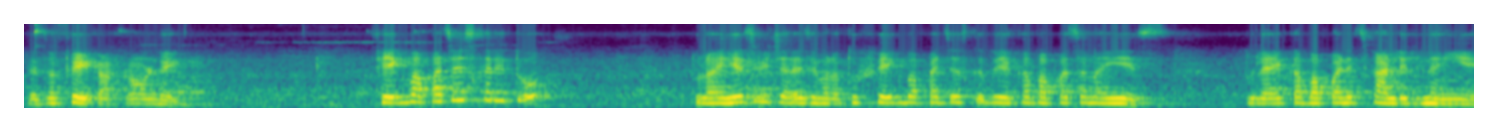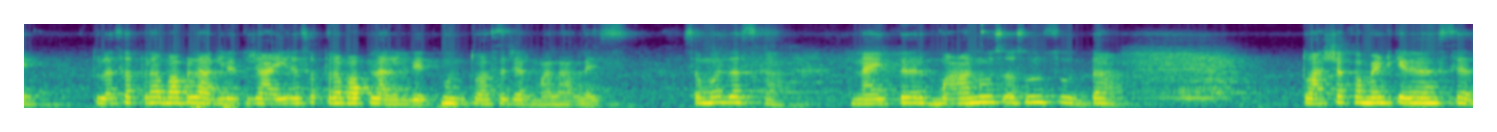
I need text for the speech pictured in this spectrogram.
त्याचा फेक अकाउंट आहे. फेक बापाचा आहेस का रे तू? तुला हेच विचारायचं आहे मला तू फेक बापाचा आहेस का? तू एका बापाचा नाही आहेस तुला एका बापानेच काढलेली नाही आहे तुला सतरा बाप लागले तुझ्या आईला सतरा बाप लागलेले आहेत म्हणून तू असं जन्माला आलायस. समजलंस का? नाहीतर माणूस असून सुद्धा तू अशा कमेंट केल्या नसत्यास.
